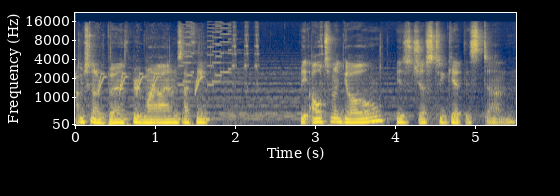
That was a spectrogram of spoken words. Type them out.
I'm just gonna burn through my items, I think. The ultimate goal is just to get this done.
